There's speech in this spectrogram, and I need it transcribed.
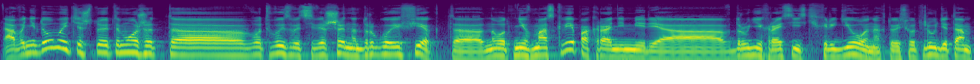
А вы не думаете, что это может э, вот вызвать совершенно другой эффект? Э, ну вот не в Москве, по крайней мере, а в других российских регионах. То есть вот люди там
